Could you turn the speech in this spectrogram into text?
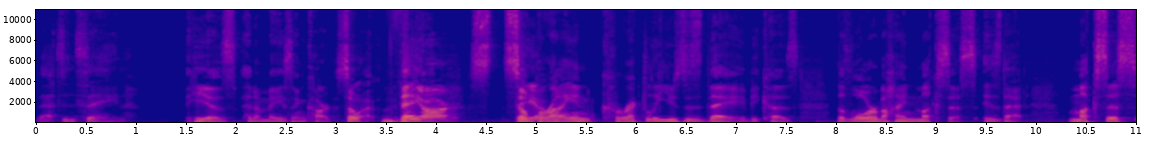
That's insane. He is an amazing card. So uh, they, they are. So they Brian are. correctly uses they because the lore behind Muxus is that Muxus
